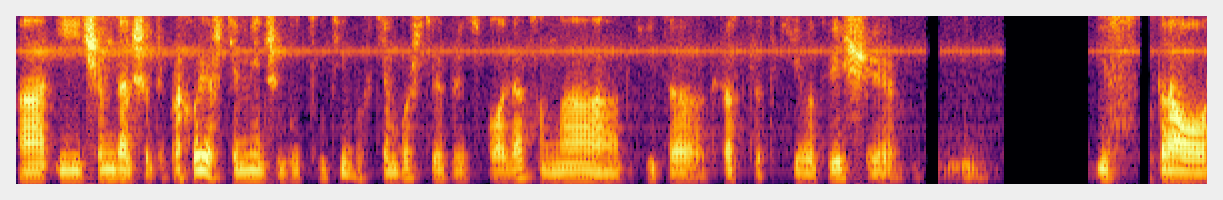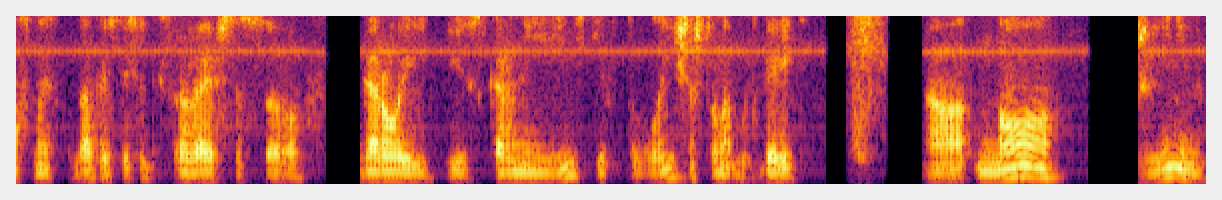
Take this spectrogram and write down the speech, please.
А, и чем дальше ты проходишь, тем меньше будет тултипов, тем больше тебе придется полагаться на какие-то как раз вот такие вот вещи из здравого смысла, да, то есть если ты сражаешься с горой из корней и листьев, то логично, что она будет гореть. А, но, к сожалению,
